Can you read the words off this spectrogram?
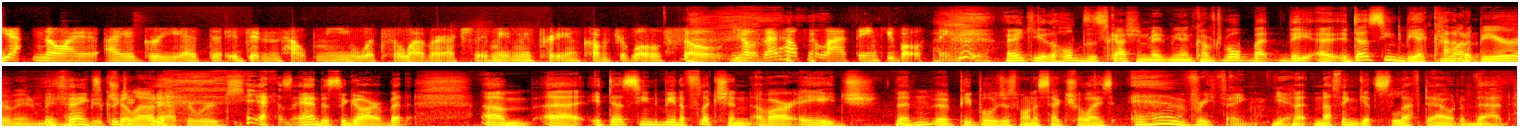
Yeah, no, I I agree. It it didn't help me whatsoever. Actually, it made me pretty uncomfortable. So no, that helps a lot. Thank you both. Thank you. Thank you. The whole discussion made me uncomfortable, but the uh, it does seem to be a You kind want of a beer? I mean, happy Thanks. to Could chill you- out afterwards. yes, and a cigar. But um, uh, it does seem to be an affliction of our age that uh, people just want to sexualize everything. Mm-hmm. Yeah. No- nothing gets left out of that.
